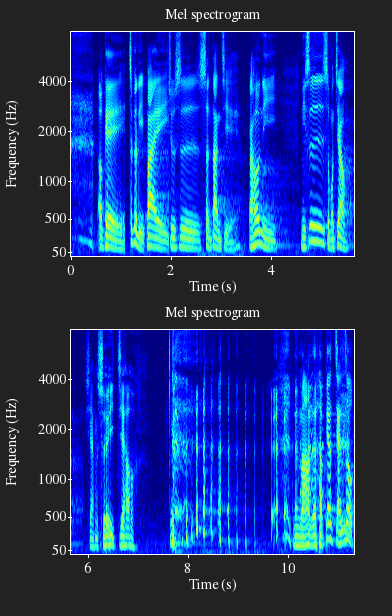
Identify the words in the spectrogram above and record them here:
OK，这个礼拜就是圣诞节，然后你你是什么觉？想睡觉。你妈的，不要讲这种，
